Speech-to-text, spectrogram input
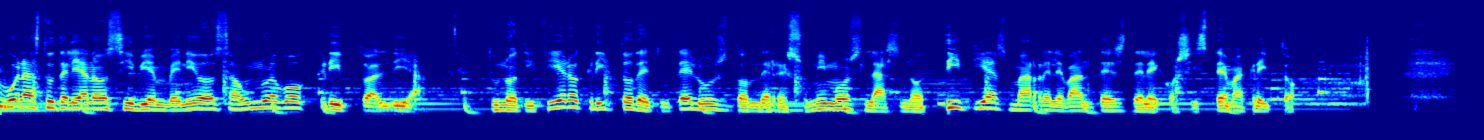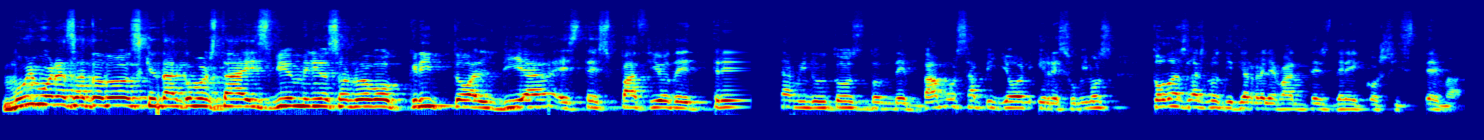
buenas tutelianos y bienvenidos a un nuevo Cripto al Día, tu noticiero cripto de Tutelus donde resumimos las noticias más relevantes del ecosistema cripto. Muy buenas a todos, ¿qué tal? ¿Cómo estáis? Bienvenidos a un nuevo Cripto al Día, este espacio de 30 minutos donde vamos a pillón y resumimos todas las noticias relevantes del ecosistema,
